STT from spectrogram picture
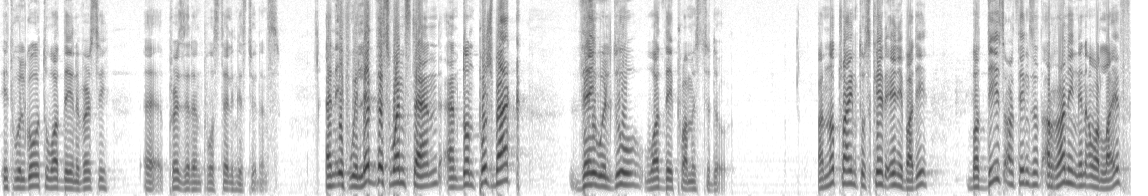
it will go to what the university uh, president was telling his students. And if we let this one stand and don't push back, they will do what they promised to do. I'm not trying to scare anybody, but these are things that are running in our life.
